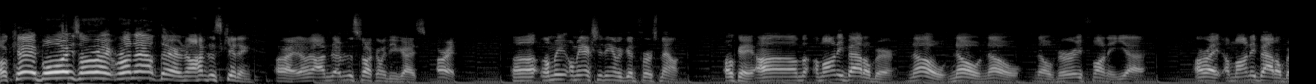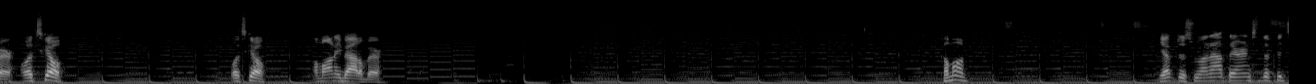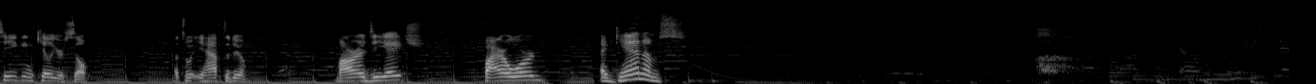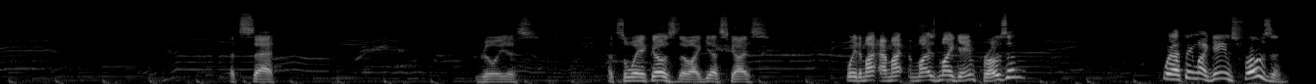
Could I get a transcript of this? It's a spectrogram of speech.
Okay, boys. All right, run out there. No, I'm just kidding. All right, I'm, I'm just fucking with you guys. All right. Uh, let me let me actually think of a good first mount. Okay, um, Amani Battle Bear. No, no, no, no. Very funny. Yeah. All right, Amani Battle Bear. Let's go. Let's go. Amani Battle Bear. Come on. Yep, just run out there into the fatigue and kill yourself. That's what you have to do. Mara DH, Firelord, Aganums. That's sad. Really is. That's the way it goes, though, I guess, guys. Wait, am I, am I, am I, is my game frozen? Wait, I think my game's frozen.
